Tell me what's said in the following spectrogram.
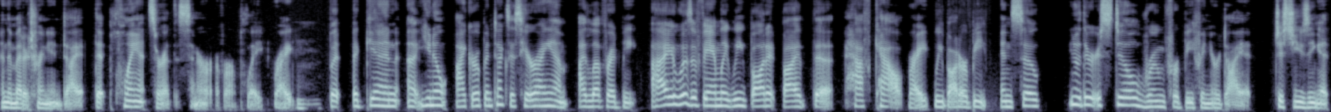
and the Mediterranean diet, that plants are at the center of our plate, right? Mm-hmm. But again, uh, you know, I grew up in Texas. Here I am. I love red meat. I was a family. We bought it by the half cow, right? We bought our beef. And so, you know, there is still room for beef in your diet, just using it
